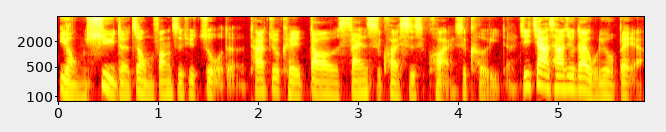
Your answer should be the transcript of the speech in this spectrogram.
永续的这种方式去做的，它就可以到三十块、四十块是可以的。其实价差就在五六倍啊。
